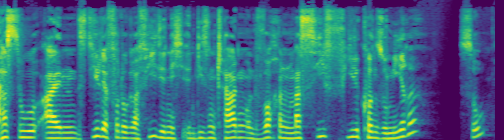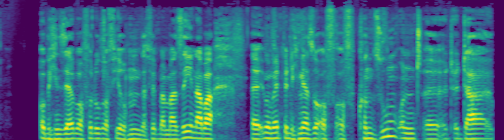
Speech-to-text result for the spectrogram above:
hast du einen Stil der Fotografie, den ich in diesen Tagen und Wochen massiv viel konsumiere. So. Ob ich ihn selber fotografiere, hm, das wird man mal sehen, aber äh, im Moment bin ich mehr so auf, auf Konsum und äh, da äh,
